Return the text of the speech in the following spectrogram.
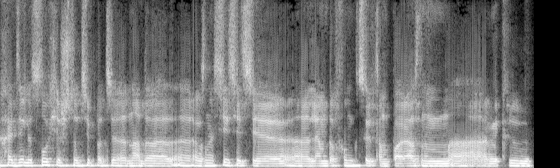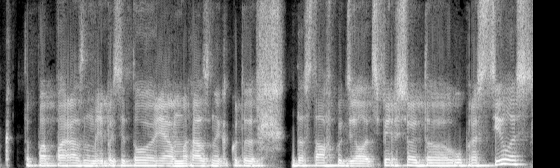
ходили слухи, что типа надо э, разносить эти э, лямбда-функции там по разным а, микро, по, по разным репозиториям, разную какую-то доставку делать. Теперь все это упростилось.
